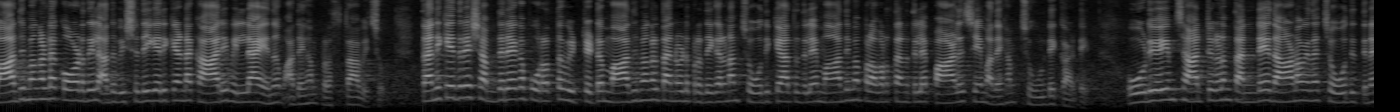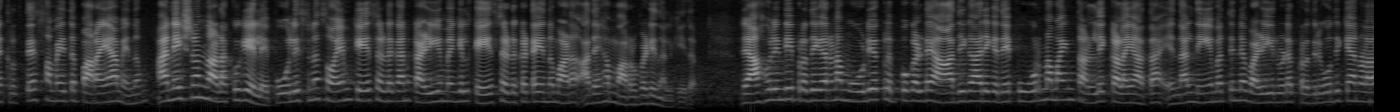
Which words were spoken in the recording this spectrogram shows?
മാധ്യമങ്ങളുടെ കോടതിയിൽ അത് വിശദീകരിക്കേണ്ട കാര്യമില്ല എന്നും അദ്ദേഹം പ്രസ്താവിച്ചു. തനിക്കെതിരെ ശബ്ദരേഖ പുറത്തുവിട്ടിട്ടും മാധ്യമങ്ങൾ തന്നോട് പ്രതികരണം ചോദിക്കാത്തതിലെ മാധ്യമ പ്രവർത്തനത്തിലെ പാളിച്ചയും അദ്ദേഹം ചൂണ്ടിക്കാട്ടി. ഓഡിയോയും ചാറ്റുകളും തന്റെതാണോ എന്ന ചോദ്യത്തിന് കൃത്യസമയത്ത് പറയാമെന്നും അന്വേഷണം നടക്കുകയല്ലേ? പോലീസിന് സ്വയം കേസെടുക്കാൻ കഴിയുമെങ്കിൽ കേസെടുക്കട്ടെ എന്നുമാണ് അദ്ദേഹം മറുപടി നൽകിയത്. രാഹുലിന്റെ പ്രതികരണം ഓഡിയോ ക്ലിപ്പുകളുടെ ആധികാരികതയെ പൂർണമായും തള്ളിക്കളയാത്ത എന്നാൽ നിയമത്തിന്റെ വഴിയിലൂടെ പ്രതിരോധിക്കാനുള്ള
